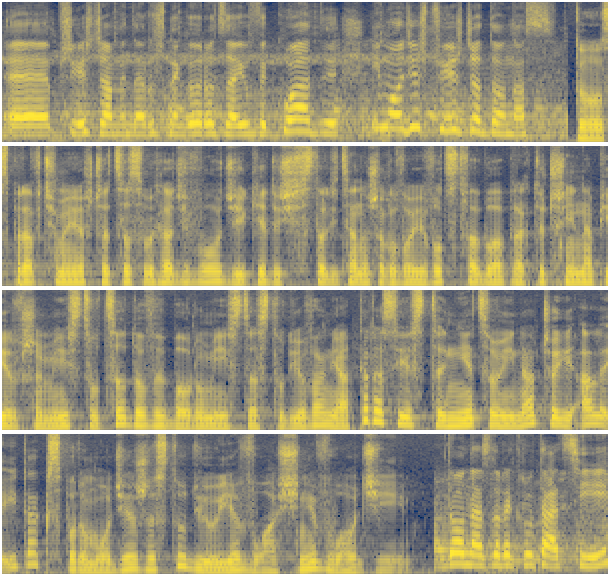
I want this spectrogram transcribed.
E, przyjeżdżamy na różnego rodzaju wykłady i młodzież przyjeżdża do nas. To sprawdźmy jeszcze, co słychać w Łodzi. Kiedyś stolica naszego województwa była praktycznie na pierwszym miejscu co do wyboru miejsca studiowania. Teraz jest nieco inaczej, ale i tak sporo młodzieży studiuje właśnie w Łodzi. Do nas, do rekrutacji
